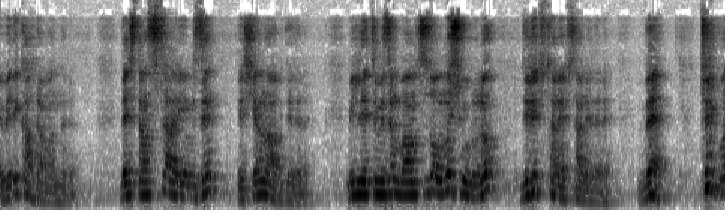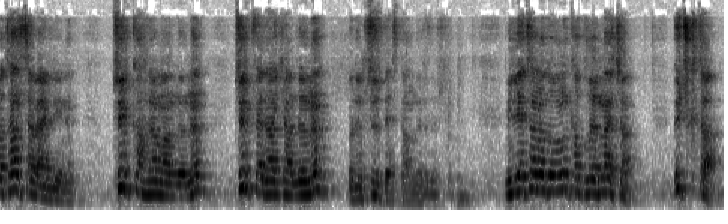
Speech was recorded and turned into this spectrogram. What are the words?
ebedi kahramanları. Destansı tarihimizin yaşayan abideleri. Milletimizin bağımsız olma şuurunu diri tutan efsaneleri. Ve Türk vatanseverliğinin, Türk kahramanlığının, Türk fedakarlığının ölümsüz destanlarıdır. Milleti Anadolu'nun kapılarını açan, üç kıta,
